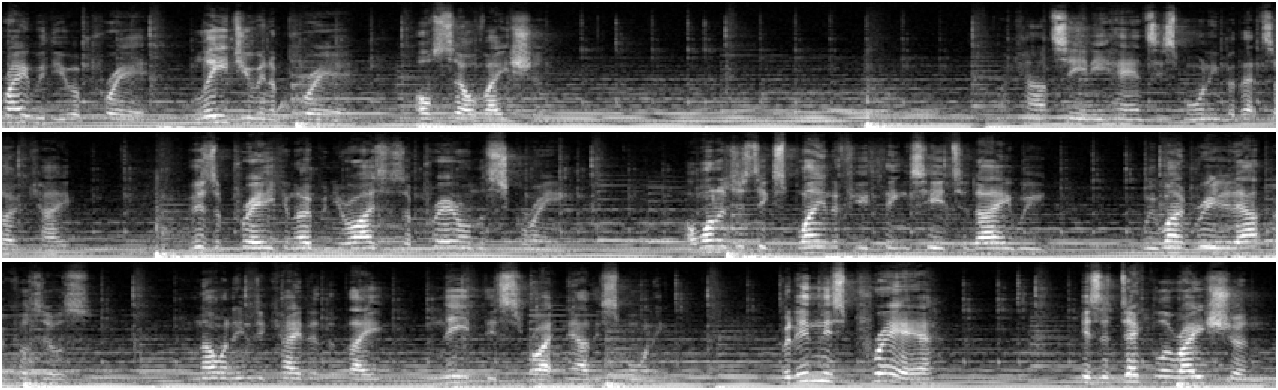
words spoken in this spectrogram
pray with you a prayer, lead you in a prayer of salvation. I can't see any hands this morning, but that's okay. There's a prayer, you can open your eyes. There's a prayer on the screen. I want to just explain a few things here today. We we won't read it out because there was no one indicated that they need this right now this morning. But in this prayer is a declaration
